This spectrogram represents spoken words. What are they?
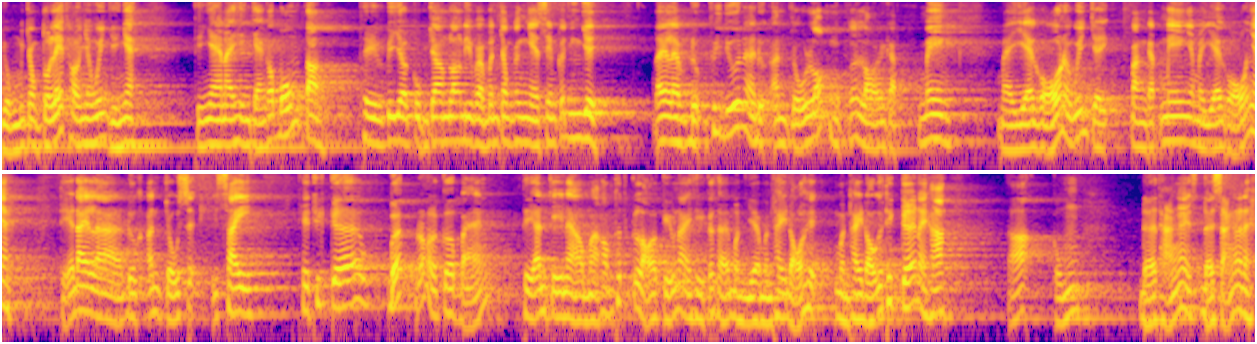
dụng trong toilet thôi nha quý anh chị nha. Thì nhà này hiện trạng có 4 tầng, thì bây giờ cùng cho em Lon đi vào bên trong căn nhà xem có những gì. Đây là được, phía dưới này được anh chủ lót một cái loại gạch men mà dạ gỗ nè quý anh chị, bằng gạch men nha mà dạ gỗ nha. Thì ở đây là được anh chủ xây theo thiết kế bếp rất là cơ bản thì anh chị nào mà không thích cái loại kiểu này thì có thể mình về mình thay đổi mình thay đổi cái thiết kế này ha. Đó cũng để thẳng để sẵn đây này.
